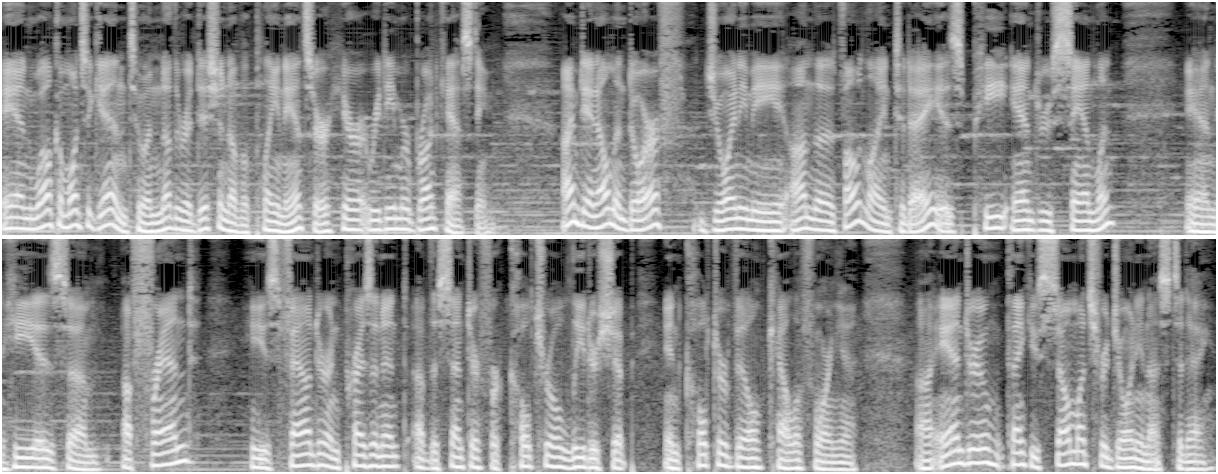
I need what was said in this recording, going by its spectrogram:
and welcome once again to another edition of A Plain Answer here at Redeemer Broadcasting. I'm Dan Elmendorf. Joining me on the phone line today is P. Andrew Sandlin, and he is um, a friend. He's founder and president of the Center for Cultural Leadership in Coulterville, California. Uh, Andrew, thank you so much for joining us today.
